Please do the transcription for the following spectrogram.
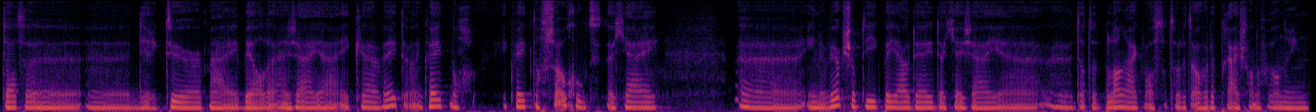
dat de directeur mij belde en zei: Ja, ik, weet, ik, weet nog, ik weet nog zo goed dat jij eh, in een workshop die ik bij jou deed, dat jij zei eh, eh, dat het belangrijk was dat we het over de prijs van de verandering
